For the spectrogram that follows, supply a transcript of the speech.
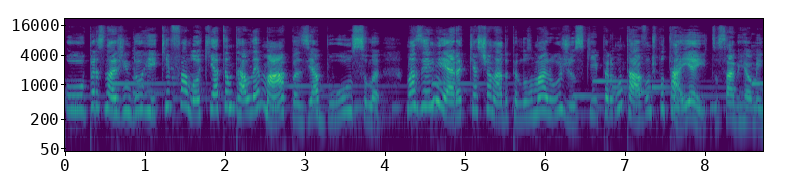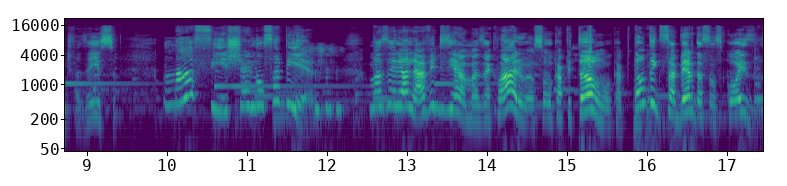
o personagem do Rick falou que ia tentar ler mapas e a bússola, mas ele era questionado pelos marujos que perguntavam, tipo, tá, e aí, tu sabe realmente fazer isso? Na ficha ele não sabia. Mas ele olhava e dizia, mas é claro, eu sou o capitão, o capitão tem que saber dessas coisas.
